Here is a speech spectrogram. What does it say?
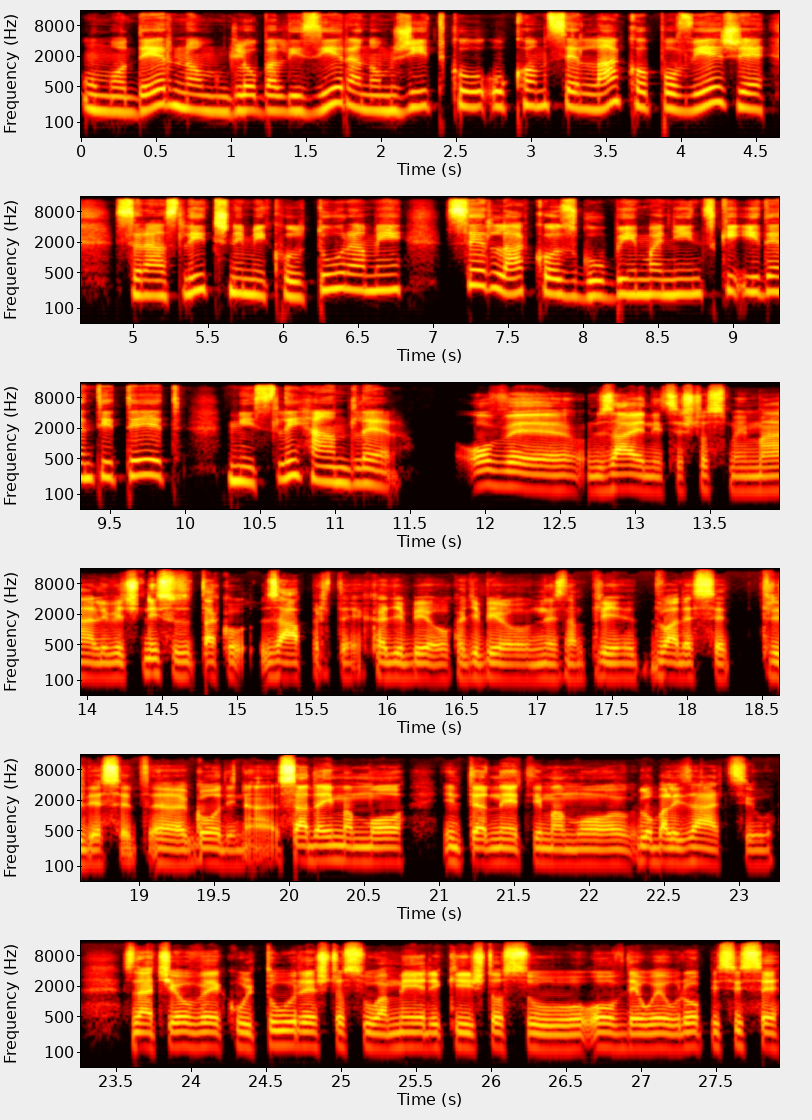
U modernom, globaliziranom žitku u kom se lako poveže s različnimi kulturami, se lako zgubi manjinski identitet, misli Handler ove zajednice što smo imali već nisu tako zaprte kad je bilo, kad je bilo ne znam, prije 20-30 e, godina. Sada imamo internet, imamo globalizaciju. Znači ove kulture što su u Ameriki, što su ovdje u Europi, svi se,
